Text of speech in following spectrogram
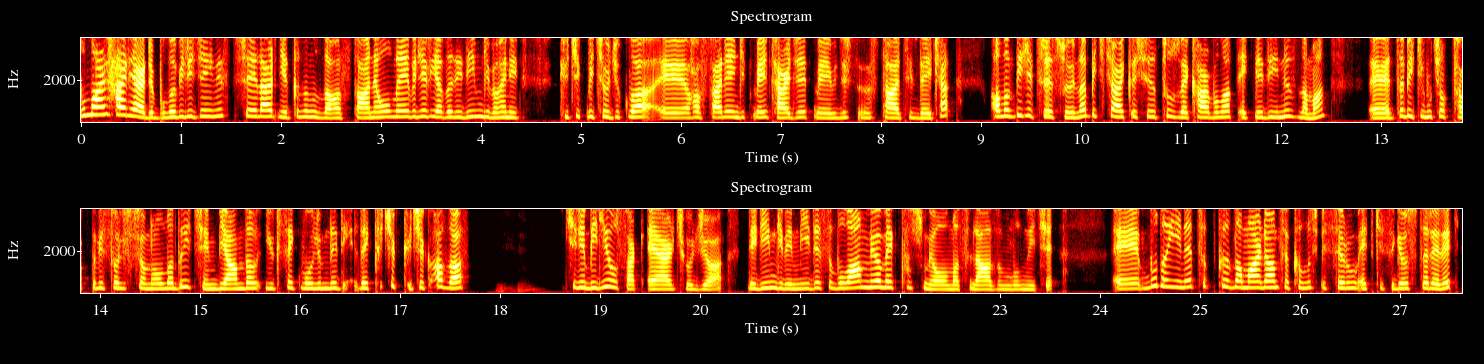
Bunlar her yerde bulabileceğiniz şeyler. Yakınınızda hastane olmayabilir ya da dediğim gibi, hani, küçük bir çocukla, eee, hastaneye gitmeyi tercih etmeyebilirsiniz tatildeyken. Ama 1 litre suyuna 1 çay kaşığı tuz ve karbonat eklediğiniz zaman, eee, tabii ki bu çok tatlı bir solüsyon olmadığı için bir anda yüksek volümde değil de küçük küçük az az içirebiliyorsak eğer çocuğa, dediğim gibi midesi bulanmıyor ve kusmuyor olması lazım bunun için. Eee, bu da yine tıpkı damardan takılmış bir serum etkisi göstererek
